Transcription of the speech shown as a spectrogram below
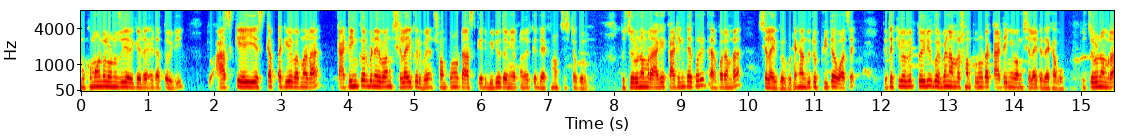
মুখমণ্ডল অনুযায়ী আর কি এটা এটা তৈরি। তো আজকে এই স্কাপটা কীভাবে আপনারা কাটিং করবেন এবং সেলাই করবেন, সম্পূর্ণটা আজকের ভিডিওতে আমি আপনাদেরকে দেখানোর চেষ্টা করব। তো চলুন আমরা আগে কাটিংটা করি, তারপর আমরা সেলাই করব। এখানে দুটো ফিতাও আছে। তো এটা কীভাবে তৈরি করবেন, আমরা সম্পূর্ণটা কাটিং এবং সেলাইটা দেখাবো। তো চলুন আমরা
